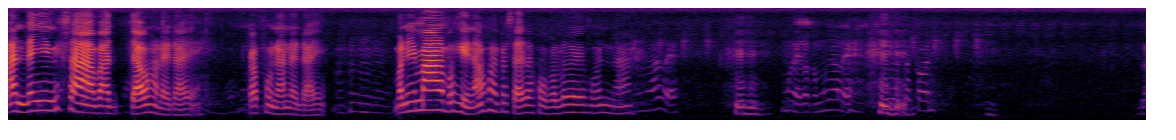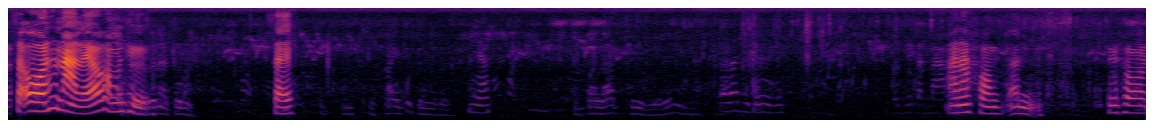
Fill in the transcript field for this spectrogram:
อันได้ยินทราบว่าเจ้าอะไรได้กับผู้นั้นอะไรได้วันนี้มาบ่เห็นเอาคนไปใส่ตะโคกันเลยพุ่นนะเมื่อเลยเมื่อยแล้วก็เมื่อเลยเมื่อตะกอน สะออนขนาดแล้วอะมันถือขนาดตัวนั้นใส่ใครตัวนั้นตัวนั้นยังปลาลัดถือเลยตอนแรกอยู่เลยอันนั้นของอันตุทอน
